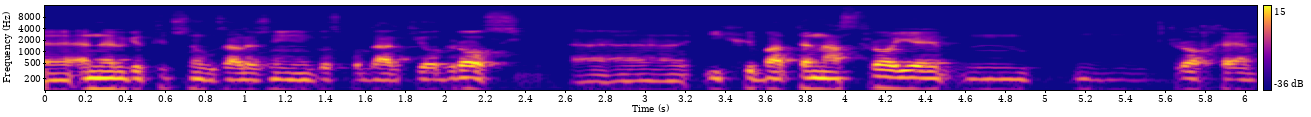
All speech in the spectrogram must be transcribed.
energetyczne uzależnienie gospodarki od Rosji. E, I chyba te nastroje mm, mm, trochę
